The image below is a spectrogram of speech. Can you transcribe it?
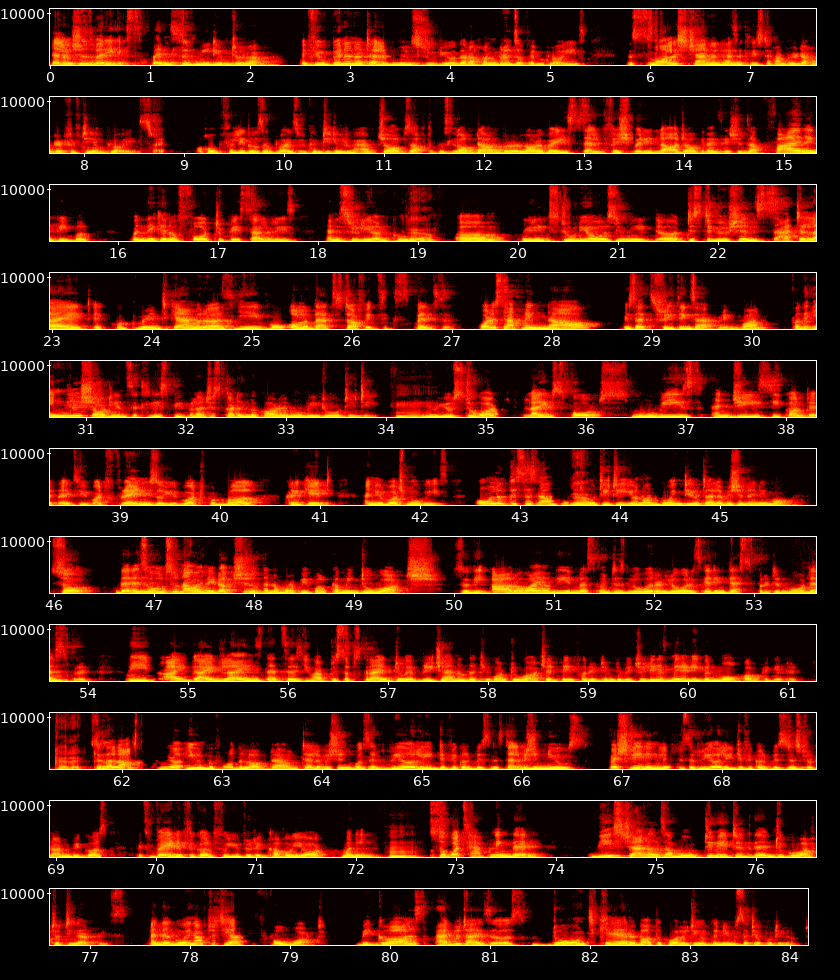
Television is a very expensive medium to run. If you've been in a television studio, there are hundreds of employees. The smallest channel has at least 100, 150 employees, right? Hopefully, those employees will continue to have jobs after this lockdown. But a lot of very selfish, very large organizations are firing people when they can afford to pay salaries, and it's really uncool. Yeah. Um, you need studios, you need uh, distribution, satellite, equipment, cameras, all of that stuff. It's expensive. What is happening now is that three things are happening. One, for the English audience, at least, people are just cutting the cord and moving to OTT. Hmm. You used to watch live sports, movies, and GEC content, right? So you'd watch Friends or you'd watch football, cricket, and you'd watch movies. All of this is now moved Yeah. to OTT. You're not going to your television anymore. So there is also now a reduction of the number of people coming to watch. So the ROI on the investment is lower and lower. It's getting desperate and more hmm. desperate. The mm-hmm. TRAI guidelines that says you have to subscribe to every channel that you want to watch and pay for it individually has made it even more complicated. Correct. So in the last year, even before the lockdown, television was a really difficult business. Television news, especially in English, is a really difficult business to run because it's very difficult for you to recover your money. Hmm. So what's happening then? These channels are motivated then to go after TRPs. And they're going after TRPs for what? Because advertisers don't care about the quality of the news that you're putting out.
